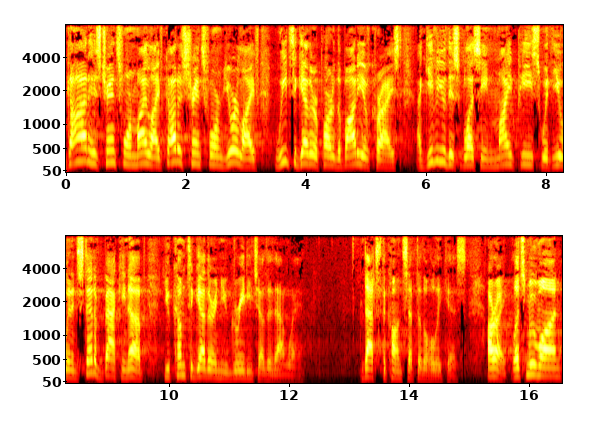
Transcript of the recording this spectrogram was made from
God has transformed my life. God has transformed your life. We together are part of the body of Christ. I give you this blessing, my peace with you. And instead of backing up, you come together and you greet each other that way. That's the concept of the holy kiss. All right, let's move on.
